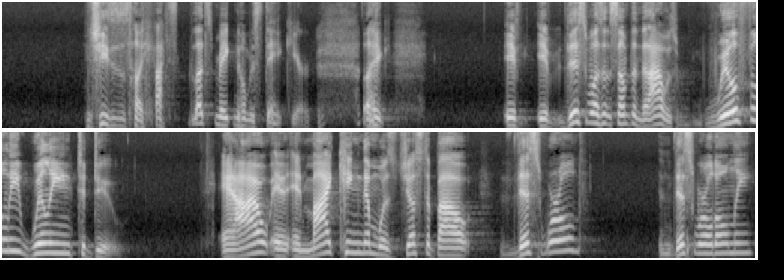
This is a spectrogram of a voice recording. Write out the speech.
Jesus is like, let's make no mistake here. Like, if, if this wasn't something that I was willfully willing to do, and I and my kingdom was just about this world and this world only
